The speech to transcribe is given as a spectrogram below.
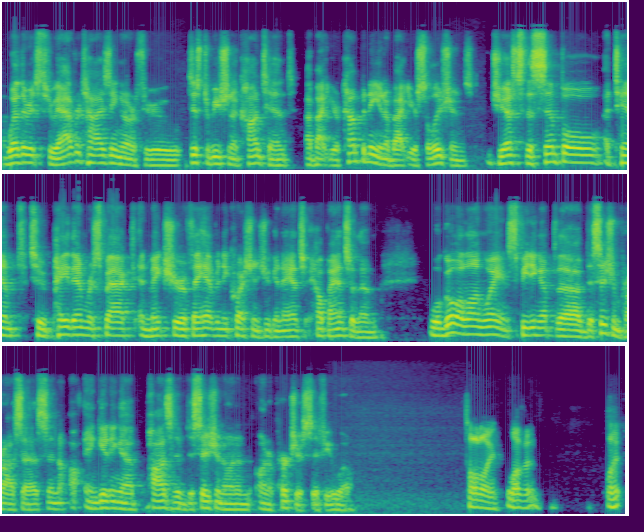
whether it's through advertising or through distribution of content about your company and about your solutions. Just the simple attempt to pay them respect and make sure if they have any questions, you can answer, help answer them will go a long way in speeding up the decision process and and getting a positive decision on on a purchase, if you will. Totally love it. What?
